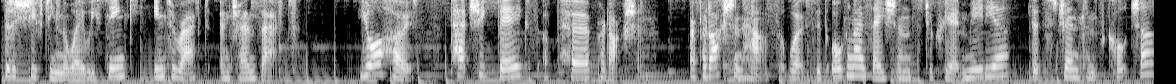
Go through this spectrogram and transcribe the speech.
that is shifting the way we think, interact, and transact. Your hosts, Patrick Beggs of Per Production, a production house that works with organisations to create media that strengthens culture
